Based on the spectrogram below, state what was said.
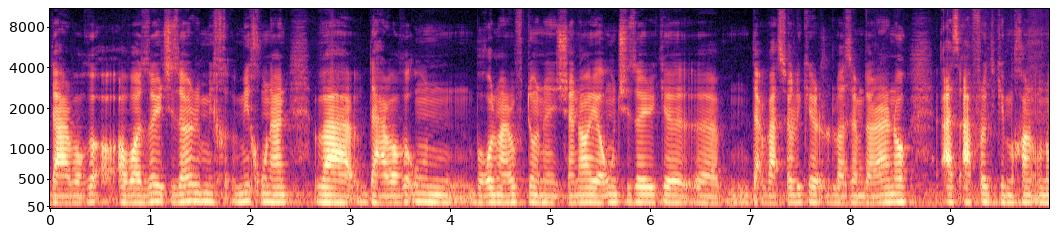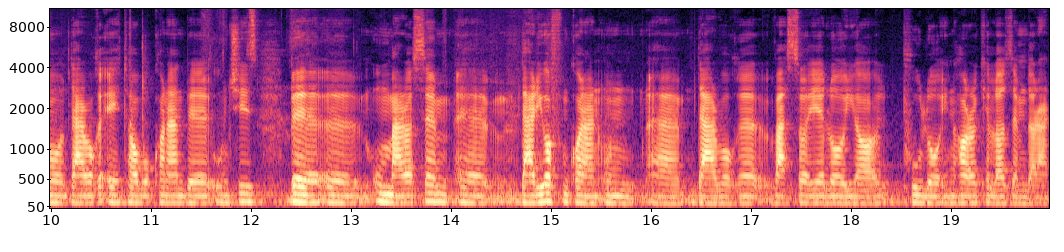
در واقع آوازهای چیزایی رو می‌خونن و در واقع اون به قول معروف دونیشن یا اون چیزایی که وسایلی که لازم دارن و از افرادی که می‌خوان اونو در واقع اعطا بکنن به اون چیز به اون مراسم دریافت می‌کنن اون در واقع وسایل و یا پول و اینها رو که لازم دارن.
